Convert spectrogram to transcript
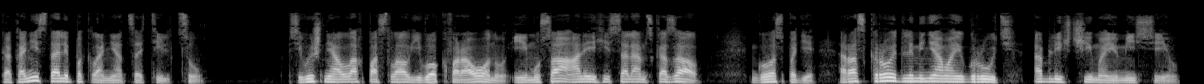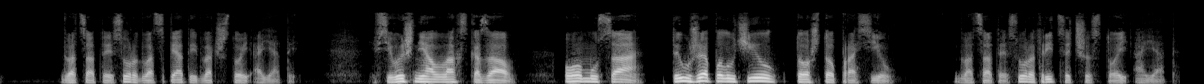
как они стали поклоняться Тельцу. Всевышний Аллах послал его к фараону, и Муса, алейхиссалям, сказал, «Господи, раскрой для меня мою грудь, облегчи мою миссию». 20 сура, 25 и 26 аяты. И Всевышний Аллах сказал, «О, Муса, ты уже получил то, что просил». 20 сура, 36 аят.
